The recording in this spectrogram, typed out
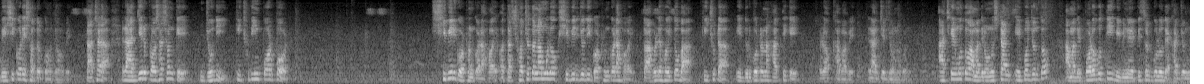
বেশি করে সতর্ক হতে হবে। তাছাড়া রাজ্যের প্রশাসনকে যদি কিছুদিন পর পর শিবির গঠন করা হয়, অর্থাৎ সচেতনামূলক শিবির যদি গঠন করা হয়, তাহলে হয়তো বা কিছুটা এই দুর্ঘটনার হাত থেকে রক্ষা পাবে রাজ্যের জনগণ। আজকের মতো আমাদের অনুষ্ঠান এই পর্যন্ত। আমাদের পরবর্তী বিভিন্ন এপিসোডগুলো দেখার জন্য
